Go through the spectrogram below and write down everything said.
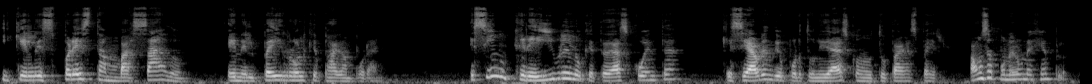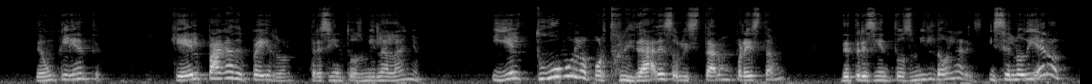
y que les prestan basado en el payroll que pagan por año. Es increíble lo que te das cuenta que se abren de oportunidades cuando tú pagas payroll. Vamos a poner un ejemplo de un cliente que él paga de payroll 300 mil al año y él tuvo la oportunidad de solicitar un préstamo de 300 mil dólares y se lo dieron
